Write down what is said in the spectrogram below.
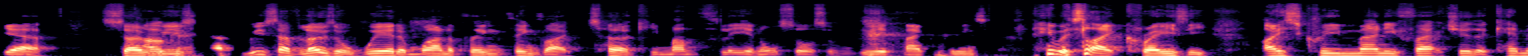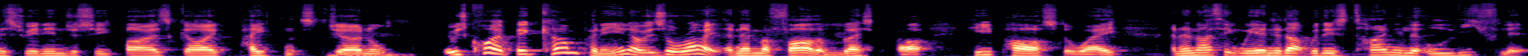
Yeah, yeah. So okay. we, used have, we used to have loads of weird and wonderful things, things like Turkey Monthly and all sorts of weird magazines. It was like crazy. Ice cream manufacturer, the Chemistry and Industry Buyer's Guide, Patents Journal. Mm. It was quite a big company, you know. It was all right. And then my father, mm. bless his heart, he passed away. And then I think we ended up with this tiny little leaflet,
